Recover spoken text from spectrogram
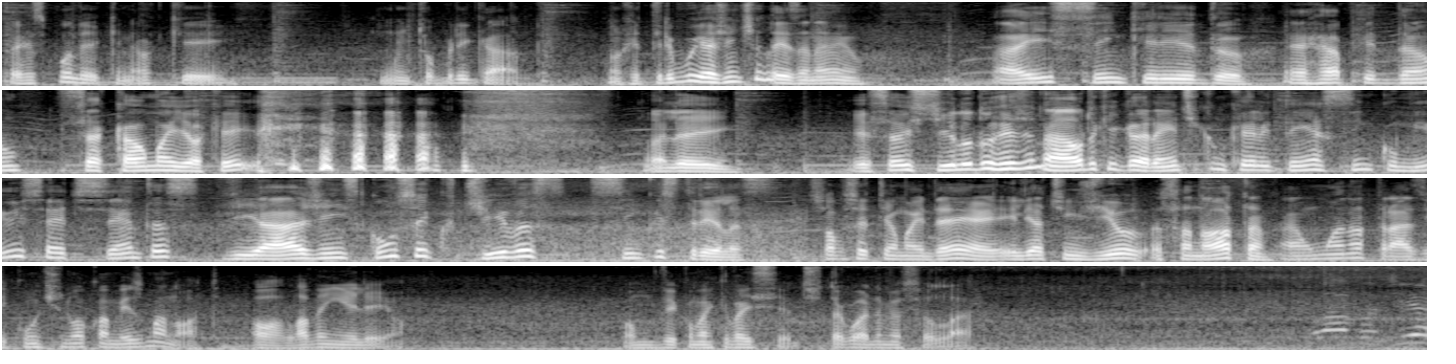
Vai responder aqui, né? Ok. Muito obrigado. Vou retribuir a gentileza, né, meu? Aí sim, querido. É rapidão. Se acalma aí, ok? Olha aí. Esse é o estilo do Reginaldo, que garante com que ele tenha 5.700 viagens consecutivas 5 estrelas. Só para você ter uma ideia, ele atingiu essa nota há um ano atrás e continua com a mesma nota. Ó, lá vem ele aí, ó. Vamos ver como é que vai ser. Deixa eu guardar meu celular. Olá, bom dia.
